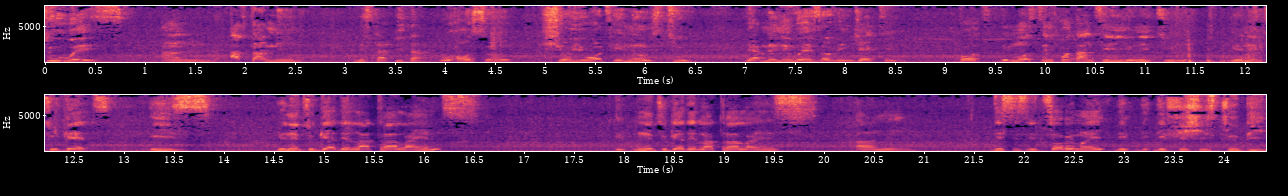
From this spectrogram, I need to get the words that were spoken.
two ways, and after me, Mr. Peter will also show you what he knows too. There are many ways of injecting, but the most important thing you need to you need to get is you need to get the lateral lines you need to get the lateral lines and this is it. Sorry my the, the, the fish is too big.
